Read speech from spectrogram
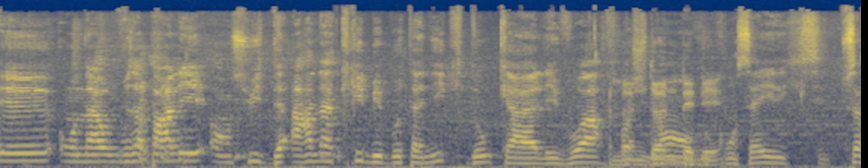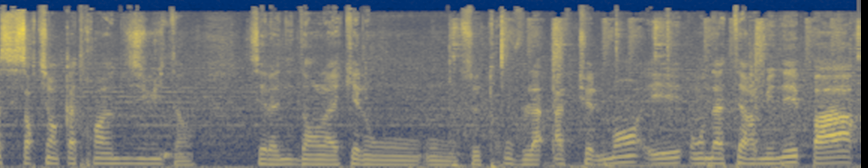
Euh, on, a, on vous a parlé ensuite de Arnaque, Crime et Botanique, donc à aller voir, London, franchement, on bébé. vous conseille. C'est- Tout ça, c'est sorti en 98. hein. C'est l'année dans laquelle on, on se trouve là actuellement. Et on a terminé par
